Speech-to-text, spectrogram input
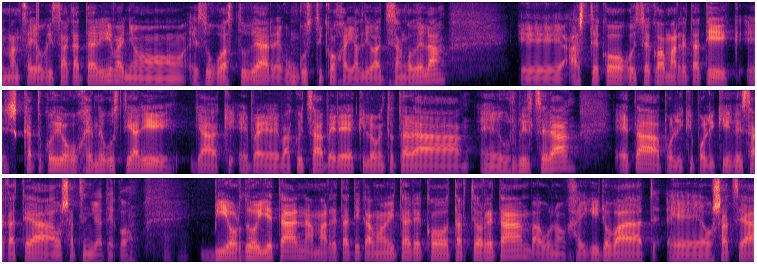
eman zaio gizakatari, baino ez dugu aztu behar egun guztiko jaialdi bat izango dela. E, azteko goizeko amarretatik eskatuko diogu jende guztiari ja, e, bakoitza bere kilometrotara e, urbiltzera eta poliki-poliki gehizakatea osatzen jateko. Bi ordu horietan, amarretatik amabitareko tarte horretan, ba, bueno, jaigiro bat e, osatzea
